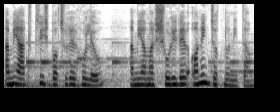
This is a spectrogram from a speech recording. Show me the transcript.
আমি আটত্রিশ বছরের হলেও আমি আমার শরীরের অনেক যত্ন নিতাম।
